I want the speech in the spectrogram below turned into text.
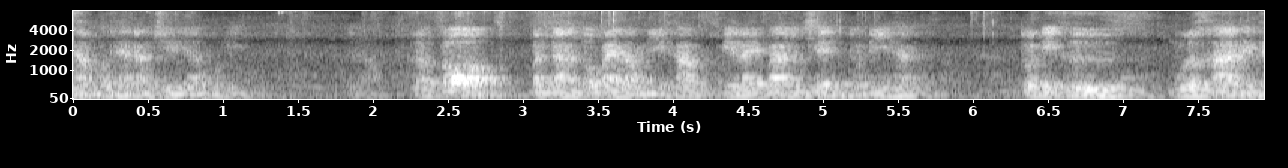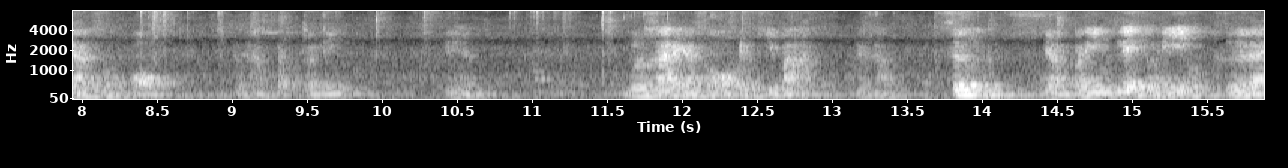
สามก็แทนอัลจีเรียพวกนี้นะครับแล้วก็บรรดาตัวแปรเหล่านี้ครับ มีอะไรบ้าง เช่นตัวนี้ครับตัวนี้คือมูลค่าในการส่งออกนะครับตัวนี้นี่ครับมูลค่าในการส่งออกเป็นกี่บาทนะครับ ซึ่งอย่างกรณีเลขตัวนี้คืออะไร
